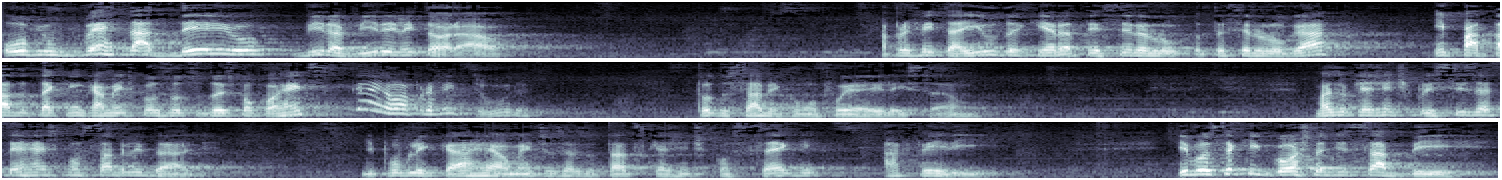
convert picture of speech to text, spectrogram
houve um verdadeiro vira-vira eleitoral. A prefeita Hilda, que era a terceira, o terceiro lugar, empatado tecnicamente com os outros dois concorrentes, ganhou a prefeitura. Todos sabem como foi a eleição. Mas o que a gente precisa é ter responsabilidade de publicar realmente os resultados que a gente consegue aferir. E você que gosta de saber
